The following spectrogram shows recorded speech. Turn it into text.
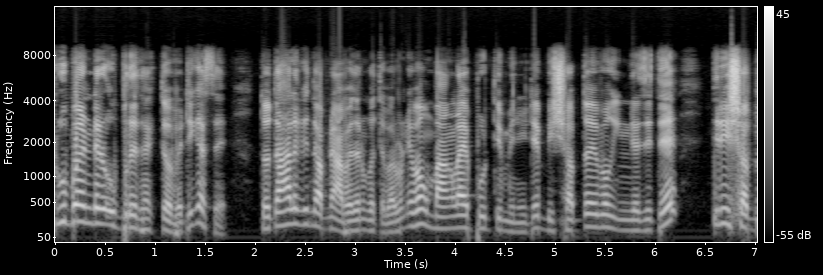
টু পয়েন্টের উপরে থাকতে হবে, ঠিক আছে? তো তাহলে কিন্তু আপনি আবেদন করতে পারবেন এবং বাংলায় প্রতি মিনিটে বিশ শব্দ এবং ইংরেজিতে তিরিশ শব্দ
